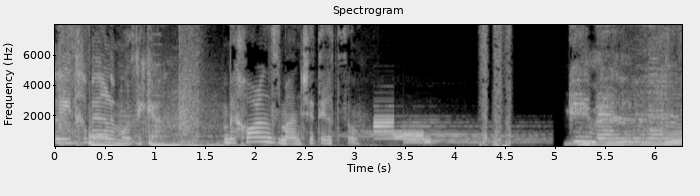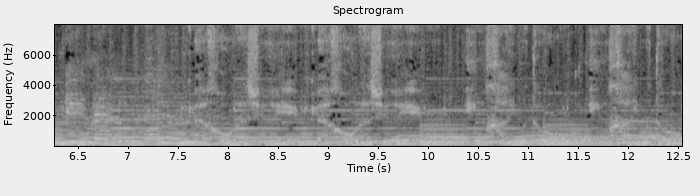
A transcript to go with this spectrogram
להתחבר למוזיקה. בכל זמן שתרצו. גימל, גימל. מאחורי השירים, מאחורי השירים, עם חיים הדור, עם חיים הדור.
